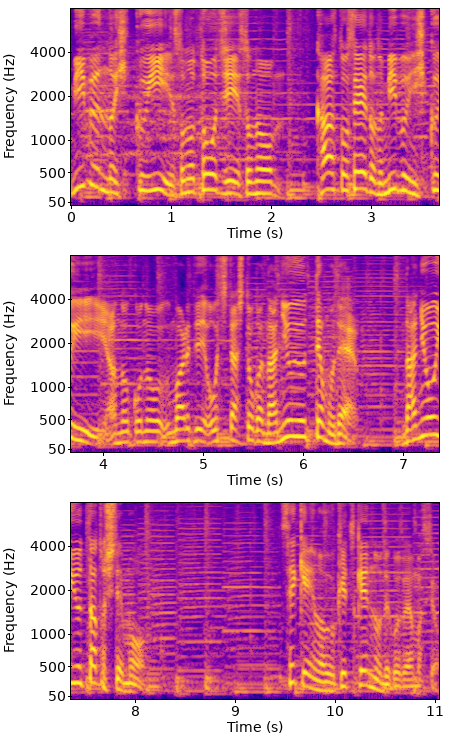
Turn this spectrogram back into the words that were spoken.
身分の低いその当時そのカースト制度の身分低いあのこの生まれて落ちた人が何を言ってもね何を言ったとしても世間は受け付けんのでございますよ。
